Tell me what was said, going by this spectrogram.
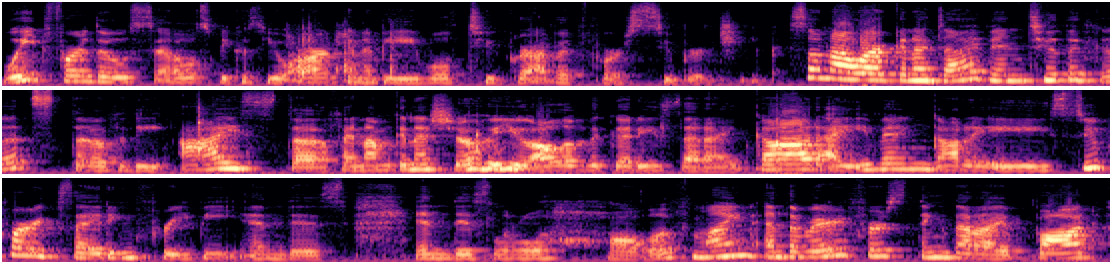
wait for those sales because you are gonna be able to grab it for super cheap. So now we're gonna dive into the good stuff, the eye stuff, and I'm gonna show you all of the goodies that I got. I even got a super exciting freebie in this in this little haul of mine. And the very first thing that I bought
